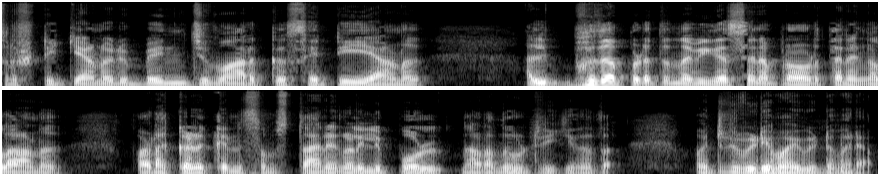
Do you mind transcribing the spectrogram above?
സൃഷ്ടിക്കുകയാണ് ഒരു ബെഞ്ച് മാർക്ക് സെറ്റ് ചെയ്യുകയാണ് അത്ഭുതപ്പെടുത്തുന്ന വികസന പ്രവർത്തനങ്ങളാണ് വടക്കിഴക്കൻ സംസ്ഥാനങ്ങളിൽ ഇപ്പോൾ നടന്നുകൊണ്ടിരിക്കുന്നത്. മറ്റൊരു വീഡിയോയുമായി വീണ്ടും വരാം.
